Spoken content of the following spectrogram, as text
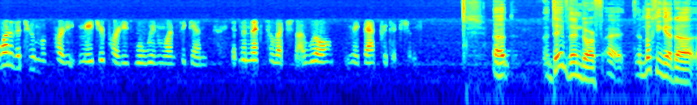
one of the two party, major parties will win once again in the next election. I will make that prediction. Uh, Dave Lindorff, uh, looking at uh,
